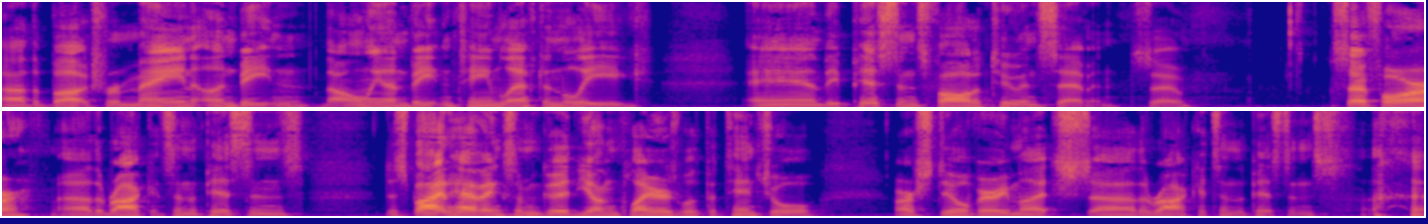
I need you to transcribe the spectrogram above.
Uh, the Bucks remain unbeaten, the only unbeaten team left in the league, and the Pistons fall to two and seven. So, so far, uh, the Rockets and the Pistons, despite having some good young players with potential, are still very much uh, the Rockets and the Pistons. uh,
